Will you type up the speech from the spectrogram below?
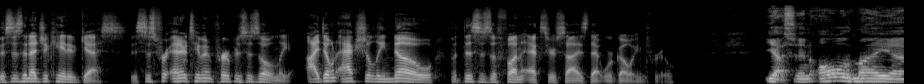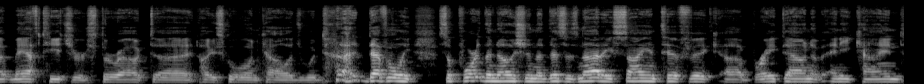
this is an educated guess. This is for entertainment purposes only. I don't actually know, but this is a fun exercise that we're going through. Yes, and all of my uh, math teachers throughout uh, high school and college would definitely support the notion that this is not a scientific uh, breakdown of any kind,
